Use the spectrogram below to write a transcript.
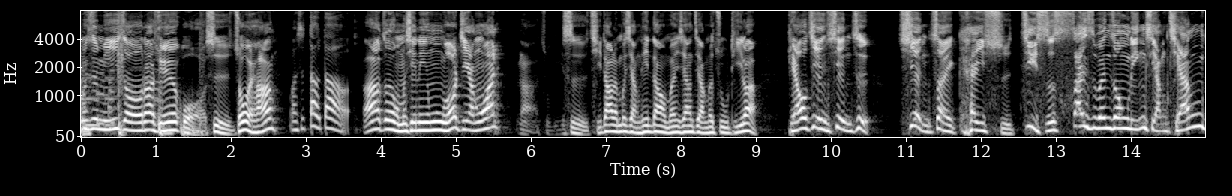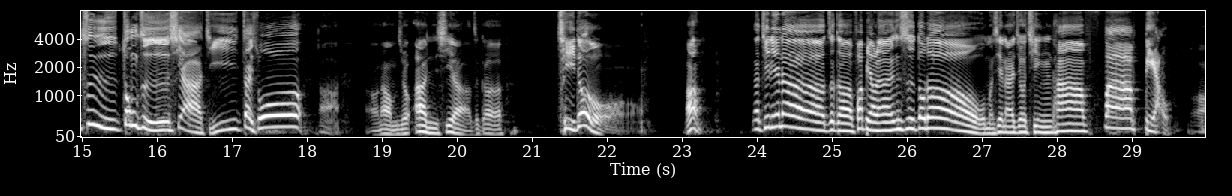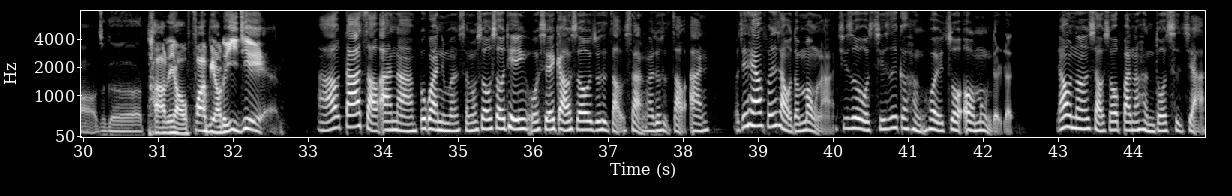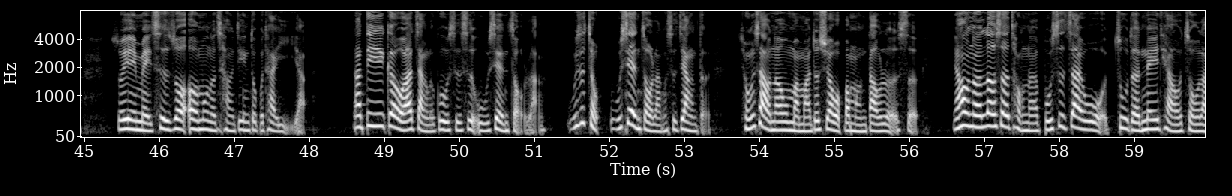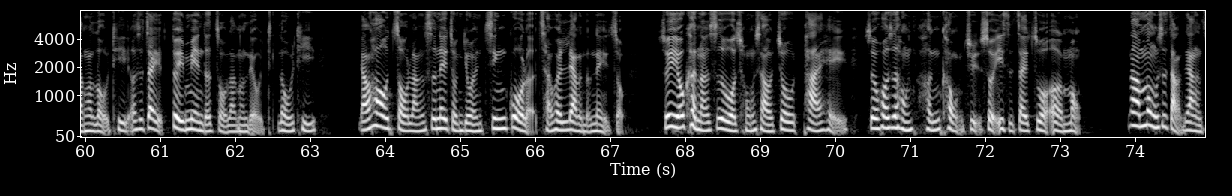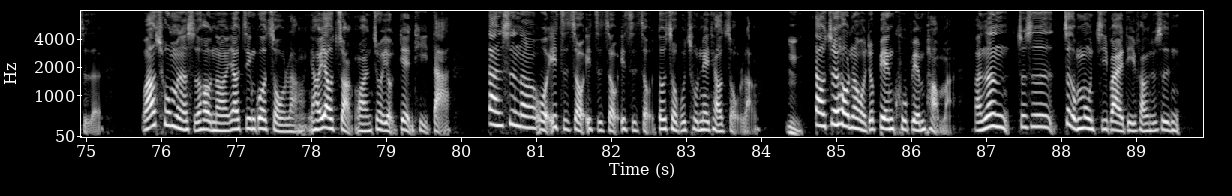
们是米走大学，我是周伟航，我是豆豆。好，这我们先听我讲完。那主题是其他人不想听，但我们想讲的主题了。条件限制，现在开始计时三十分钟，铃响强制终止，下集再说啊。好，那我们就按下这个启动。好。那今天的这个发表人是豆豆，我们现在就请他发表啊，这个他要发表的意见。好，大家早安呐！不管你们什么时候收听，我写稿的时候就是早上，那就是早安。我今天要分享我的梦啦。其实我其实是个很会做噩梦的人。然后呢，小时候搬了很多次家，所以每次做噩梦的场景都不太一样。那第一个我要讲的故事是无限走廊。无限走无限走廊是这样的。从小呢，我妈妈就需要我帮忙倒垃圾，然后呢，垃圾桶呢不是在我住的那一条走廊的楼梯，而是在对面的走廊的楼楼梯。然后走廊是那种有人经过了才会亮的那种，所以有可能是我从小就怕黑，所以或是很很恐惧，所以一直在做噩梦。那梦是长这样子的：我要出门的时候呢，要经过走廊，然后要转弯就有电梯搭。但是呢，我一直走，一直走，一直走，都走不出那条走廊。嗯，到最后呢，我就边哭边跑嘛。反正就是这个梦击败的地方，就是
